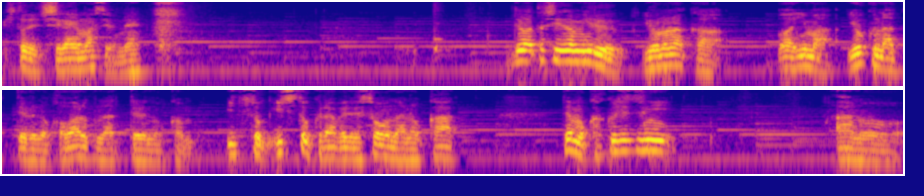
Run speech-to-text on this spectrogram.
人で違いますよね。で私が見る世の中は今良くなってるのか悪くなってるのかいつといつと比べてそうなのかでも確実に、あの、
